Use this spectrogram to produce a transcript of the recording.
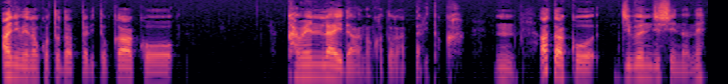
アニメのことだったりとか、こう、仮面ライダーのことだったりとか、うん。あとはこう、自分自身のね、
